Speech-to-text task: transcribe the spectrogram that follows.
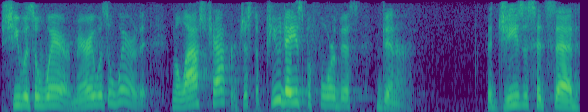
She was aware, Mary was aware that in the last chapter, just a few days before this dinner, that Jesus had said,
